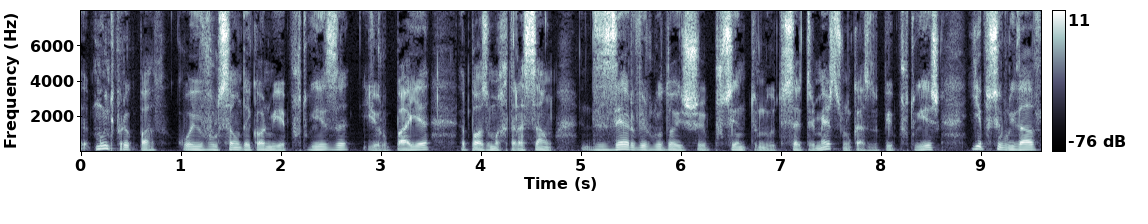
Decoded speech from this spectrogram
eh, muito preocupado com a evolução da economia portuguesa e europeia após uma retração de 0,2% no terceiro trimestre, no caso do PIB português, e a possibilidade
